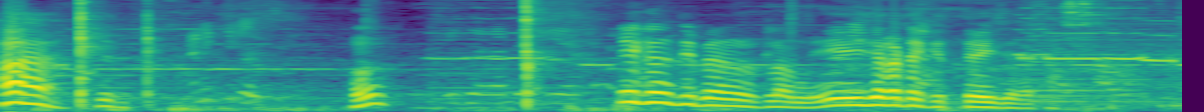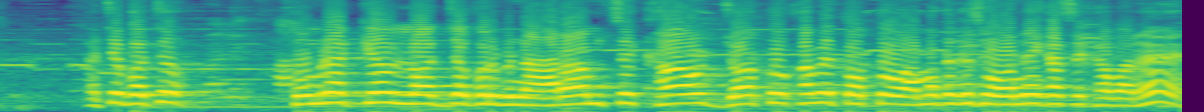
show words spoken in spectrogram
হ্যাঁ হ্যাঁ দিদি। হুম এখানে দিবে রাখলাম না, এই জায়গাটা ক্ষেত্রে এই জায়গাটা আচ্ছা বাচ্চা তোমরা কেউ লজ্জা করবে না আরামসে খাও যত খাবে তত আমাদের কাছে অনেক আছে খাবার হ্যাঁ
